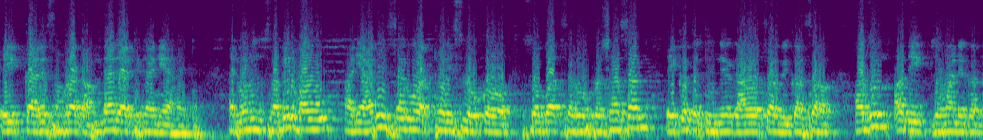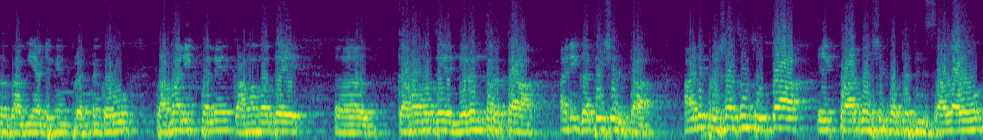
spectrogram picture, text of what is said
एक कार्यसम्राट आमदार या ठिकाणी आहेत. आणि म्हणून समीर भाऊ आणि आम्ही सर्व अठ्ठावीस लोक सोबत सर्व प्रशासन एकत्रित येऊन गावाचा विकास अजून अधिक जोमाने करण्याचा आम्ही या ठिकाणी प्रयत्न करू. प्रामाणिकपणे कामामध्ये कामामध्ये निरंतरता आणि गतिशीलता आणि प्रशासन सुद्धा एक पारदर्शी पद्धतीने चालावं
